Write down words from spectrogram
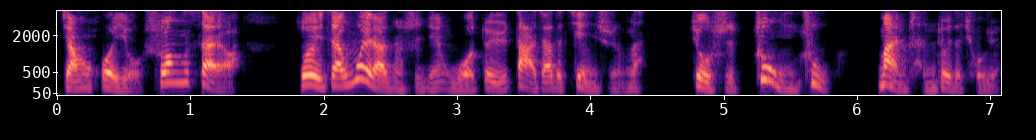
将会有双赛啊。所以在未来一段时间，我对于大家的建议是什么呢？就是重注曼城队的球员，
